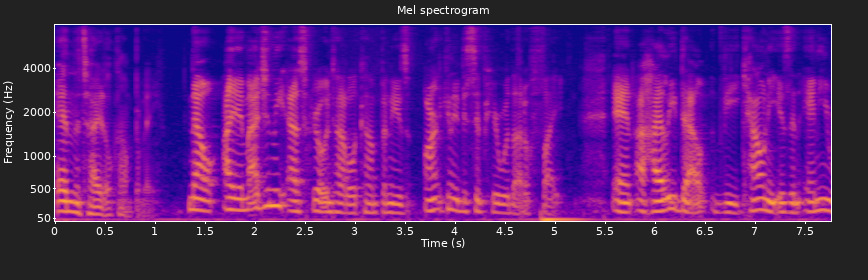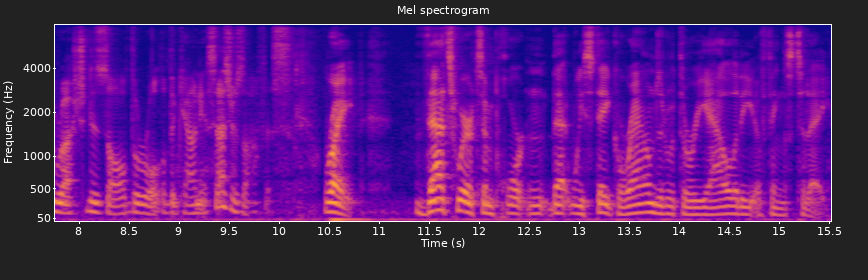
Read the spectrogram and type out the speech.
and the title company. Now, I imagine the escrow and title companies aren't going to disappear without a fight, and I highly doubt the county is in any rush to dissolve the role of the county assessor's office. Right. That's where it's important that we stay grounded with the reality of things today.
